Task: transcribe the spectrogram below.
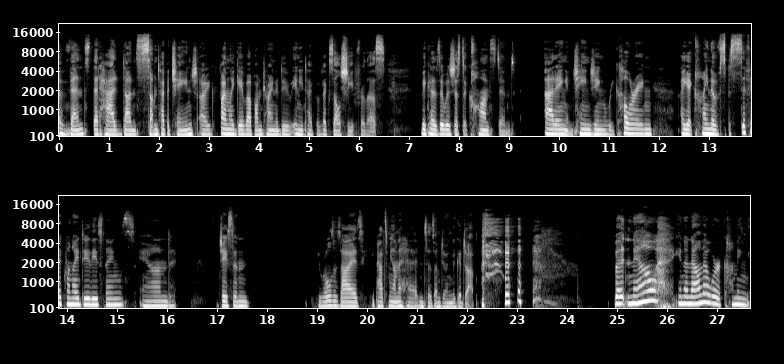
events that had done some type of change. I finally gave up on trying to do any type of Excel sheet for this because it was just a constant adding and changing, recoloring. I get kind of specific when I do these things. And Jason he rolls his eyes, he pats me on the head and says, I'm doing a good job. but now, you know, now that we're coming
